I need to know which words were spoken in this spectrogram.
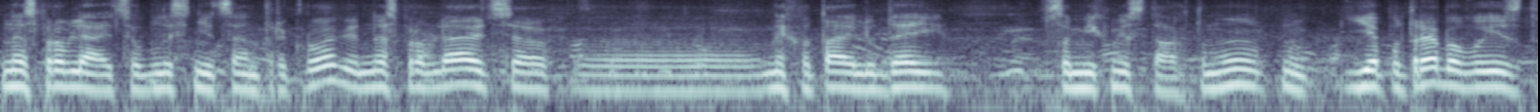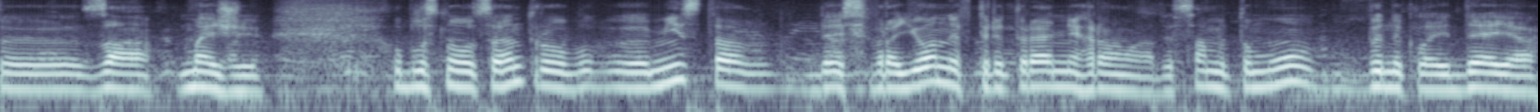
не справляються, обласні центри крові не справляються, не вистачає людей в самих містах. Тому ну, є потреба виїзд за межі обласного центру міста, десь в райони, в територіальні громади. Саме тому виникла ідея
